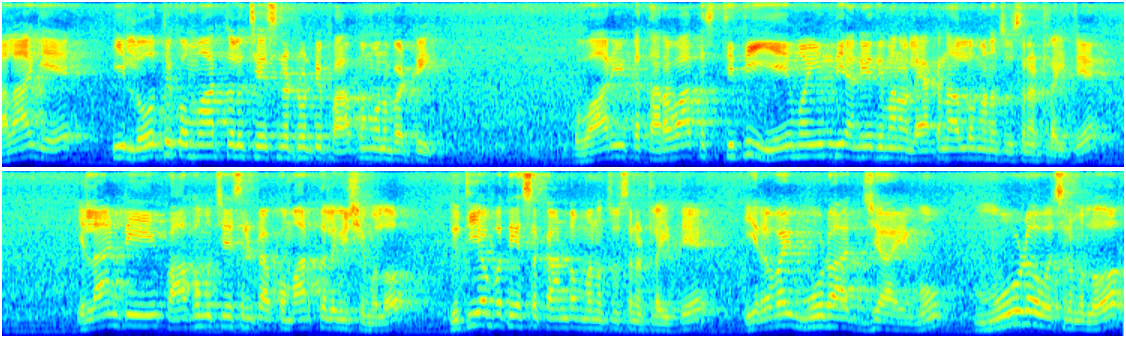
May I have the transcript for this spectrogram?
అలాగే ఈ లోతు కుమార్తెలు చేసినటువంటి పాపమును బట్టి వారి యొక్క తర్వాత స్థితి ఏమైంది అనేది మనం లేఖనాల్లో మనం చూసినట్లయితే ఇలాంటి పాపము చేసిన ఆ కుమార్తెల విషయంలో ద్వితీయోపదేశ కాండం మనం చూసినట్లయితే ఇరవై మూడో అధ్యాయము మూడో వచనములో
